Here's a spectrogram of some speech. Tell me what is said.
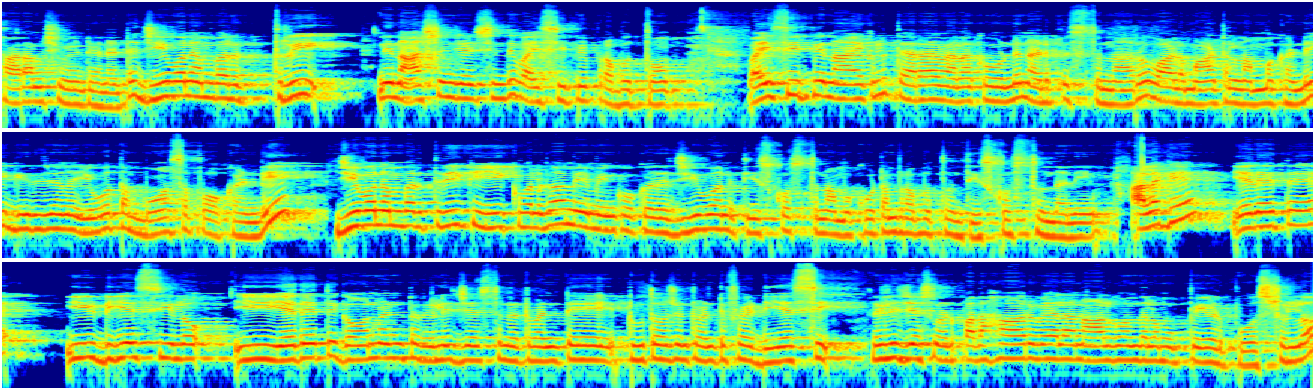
సారాంశం ఏంటి అని అంటే జీవో నెంబర్ త్రీ ని నాశనం చేసింది వైసీపీ ప్రభుత్వం. వైసీపీ నాయకులు తెర వెనక ఉండి నడిపిస్తున్నారు. వాళ్ళ మాటలు నమ్మకండి. గిరిజన యువత మోసపోకండి. జీవో నెంబర్ త్రీకి ఈక్వల్గా మేము ఇంకొక జీవోని తీసుకొస్తున్నాము. కూటమి ప్రభుత్వం తీసుకొస్తుందని. అలాగే ఏదైతే ఈ డిఎస్సిలో ఈ ఏదైతే గవర్నమెంట్ రిలీజ్ చేస్తున్నటువంటి two thousand twenty five DSC release చేస్తున్న పదహారు వేల నాలుగు వందల ముప్పై ఏడు పోస్టుల్లో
